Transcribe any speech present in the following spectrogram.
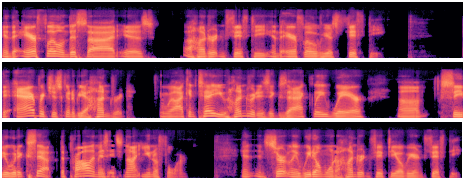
and the airflow on this side is 150, and the airflow over here is 50. The average is going to be 100. And Well, I can tell you 100 is exactly where um, CETA would accept. The problem is it's not uniform. And, and certainly we don't want 150 over here and 50.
